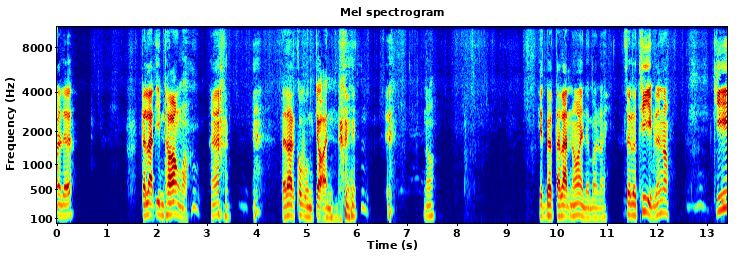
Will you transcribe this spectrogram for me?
มาเลยตลาดอิ่มท้องบ่ฮะตลาดครบวงจร เนาะเฮ็ดแบบตลาดน้อยเลยบ่เลยเซอร์ทีบแล้วเนาะกี้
